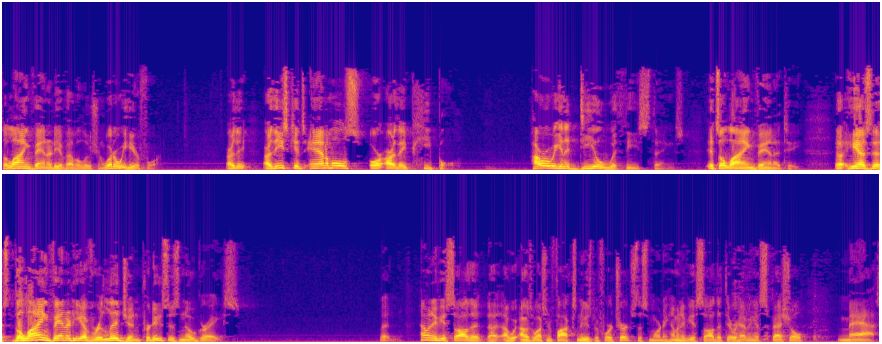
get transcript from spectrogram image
The lying vanity of evolution. What are we here for? Are, they, are these kids animals or are they people? How are we going to deal with these things? It's a lying vanity. Uh, he has this The lying vanity of religion produces no grace. But how many of you saw that? Uh, I, I was watching Fox News before church this morning. How many of you saw that they were having a special mass?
